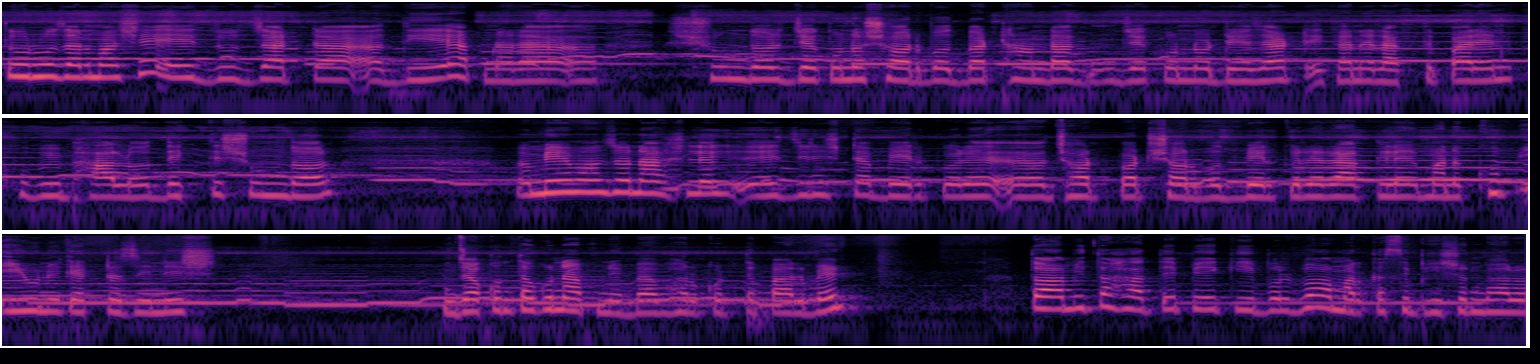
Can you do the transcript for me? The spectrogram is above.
তো রোজার মাসে এই জুস দিয়ে আপনারা সুন্দর যে কোনো শরবত বা ঠান্ডা যে কোনো ডেজার্ট এখানে রাখতে পারেন, খুবই ভালো, দেখতে সুন্দর। মেহমানজন আসলে এই জিনিসটা বের করে ঝটপট শরবত বের করে রাখলে মানে খুব ইউনিক একটা জিনিস। যখন তখন আপনি ব্যবহার করতে পারবেন। তো আমি তো হাতে পেয়ে কি বলব? আমার কাছে ভীষণ ভালো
